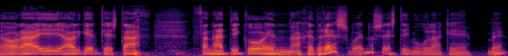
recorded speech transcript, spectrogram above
Ahora hay alguien que está fanático en ajedrez, bueno, se estimula que ve.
